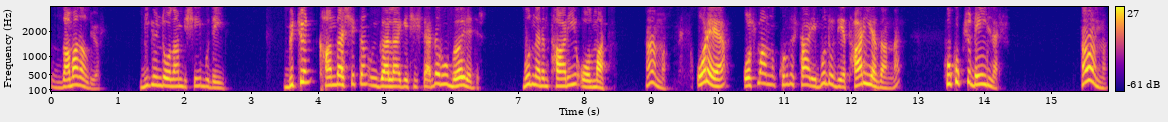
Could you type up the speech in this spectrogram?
zaman alıyor. Bir günde olan bir şey bu değil. Bütün kandaşlıktan uygarlığa geçişlerde bu böyledir. Bunların tarihi olmaz. Tamam mı? Oraya Osmanlı kuruluş tarihi budur diye tarih yazanlar hukukçu değiller. Tamam mı?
